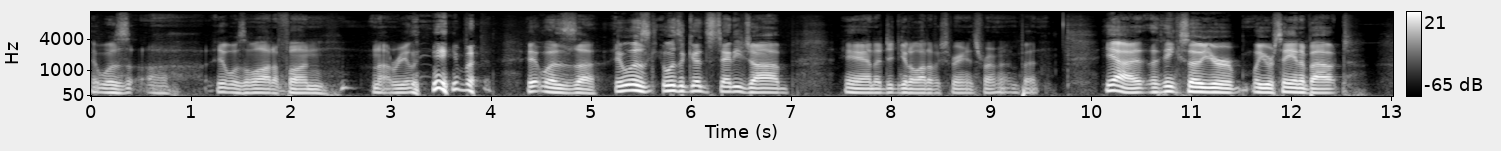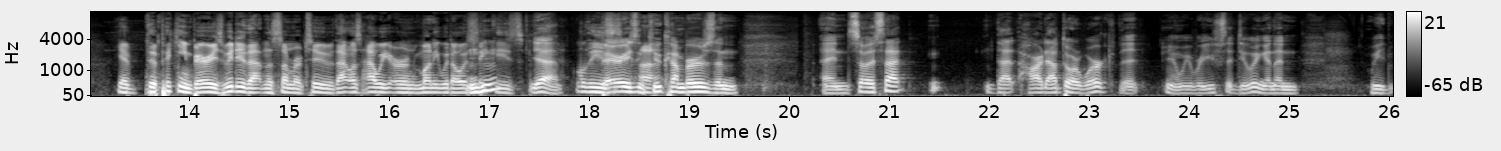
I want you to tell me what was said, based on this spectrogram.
it was uh, it was a lot of fun. Not really, but it was uh, it was it was a good steady job, and I did get a lot of experience from it. But yeah, I think so. You're what you were saying about yeah the picking berries. We do that in the summer too. That was how we earned money. We'd always Mhm. pick these yeah, all these berries and uh, cucumbers and and so it's that that hard outdoor work that you know we were used to doing and then we'd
